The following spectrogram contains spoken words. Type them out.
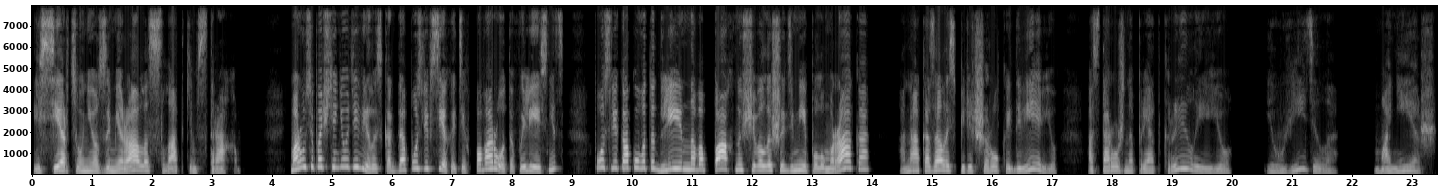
и сердце у нее замирало сладким страхом. Маруся почти не удивилась, когда после всех этих поворотов и лестниц, после какого-то длинного, пахнущего лошадьми полумрака, она оказалась перед широкой дверью, осторожно приоткрыла ее и увидела Манеж.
